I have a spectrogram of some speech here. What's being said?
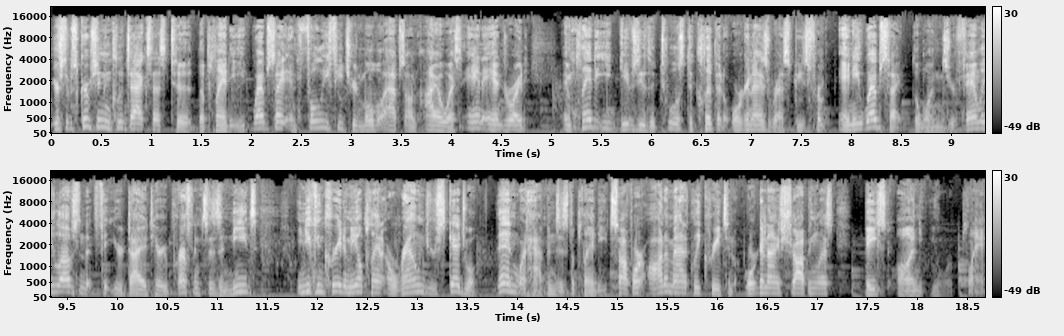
Your subscription includes access to the Plan to Eat website and fully featured mobile apps on iOS and Android. And Plan to Eat gives you the tools to clip and organize recipes from any website, the ones your family loves and that fit your dietary preferences and needs. And you can create a meal plan around your schedule. Then what happens is the Plan to Eat software automatically creates an organized shopping list based on your plan.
